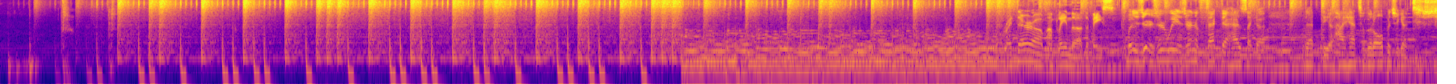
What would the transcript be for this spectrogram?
Playing the the bass. But is there is there a way? Is there an effect that has like a that the hi hat's a little open, so you get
